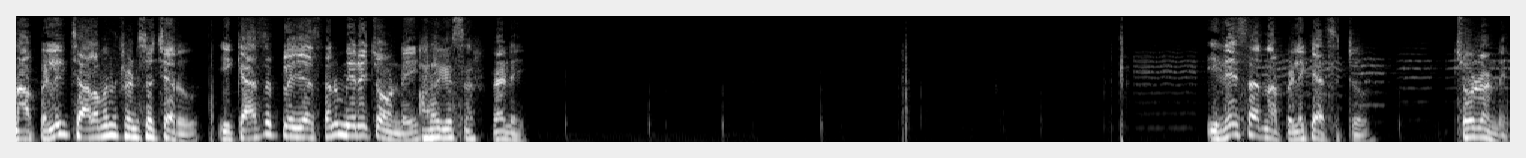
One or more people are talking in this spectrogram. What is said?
నా పెళ్ళికి చాలా మంది ఫ్రెండ్స్ వచ్చారు. ఈ క్యాసెట్ ప్లే చేస్తాను మీరే చూడండి. అలాగే సార్ రండి. ఇదే సార్ నా పెళ్ళి క్యాసెట్. చూడండి.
